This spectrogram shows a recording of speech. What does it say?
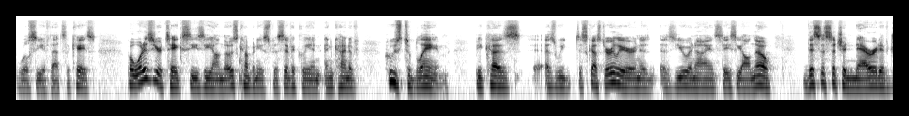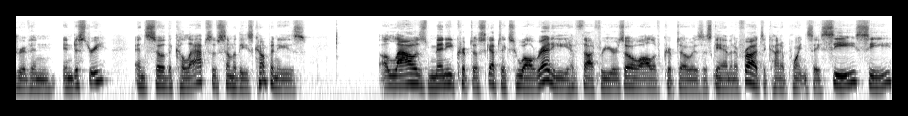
we'll see if that's the case. But what is your take, CZ, on those companies specifically and, and kind of who's to blame? Because as we discussed earlier, and as, as you and I and Stacy all know, this is such a narrative driven industry. And so the collapse of some of these companies allows many crypto skeptics who already have thought for years, oh, all of crypto is a scam and a fraud, to kind of point and say, see, see.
